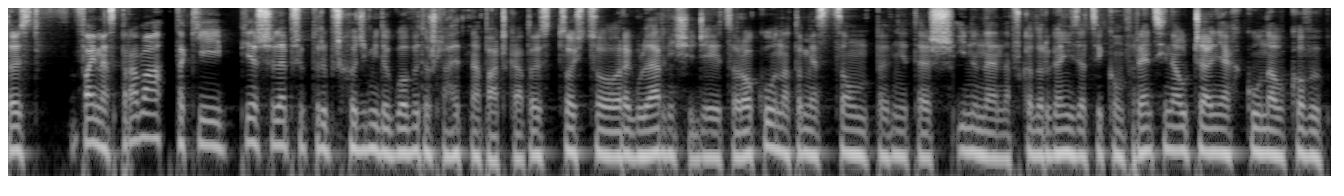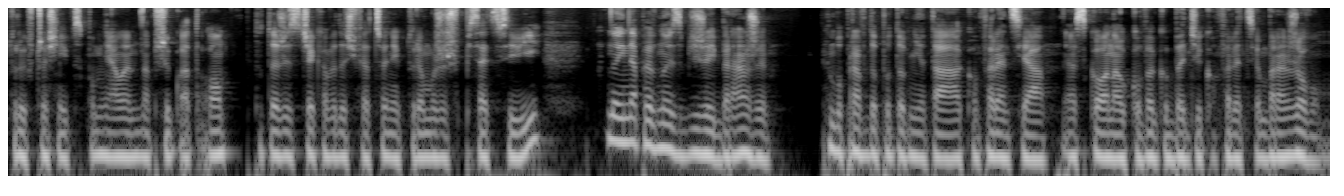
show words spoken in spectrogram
To jest fajna sprawa. Taki pierwszy lepszy, który przychodzi mi do głowy, to szlachetna paczka. To jest coś, co regularnie się dzieje co roku, natomiast są pewnie też inne, na przykład organizacje konferencji na uczelniach, kół naukowych, o których wcześniej wspomniałem, na przykład o. To też jest ciekawe doświadczenie, które możesz wpisać w CV. No i na pewno jest bliżej branży, bo prawdopodobnie ta konferencja z koła naukowego będzie konferencją branżową.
